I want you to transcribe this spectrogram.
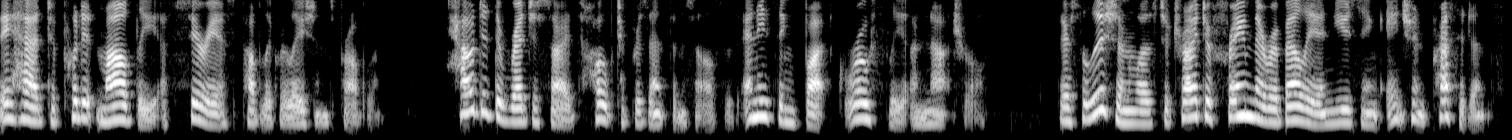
They had, to put it mildly, a serious public relations problem. How did the regicides hope to present themselves as anything but grossly unnatural? Their solution was to try to frame their rebellion using ancient precedents.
